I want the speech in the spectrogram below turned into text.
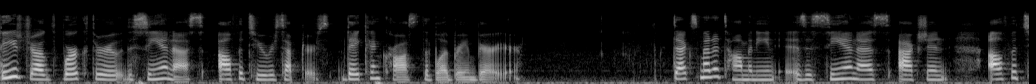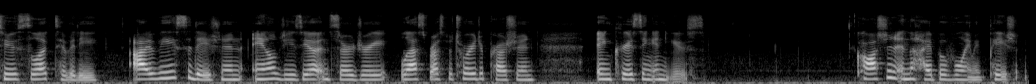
These drugs work through the CNS alpha 2 receptors. They can cross the blood brain barrier. Dexmedetomidine is a CNS action alpha 2 selectivity, IV sedation, analgesia and surgery, less respiratory depression, increasing in use. Caution in the hypovolemic patient.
